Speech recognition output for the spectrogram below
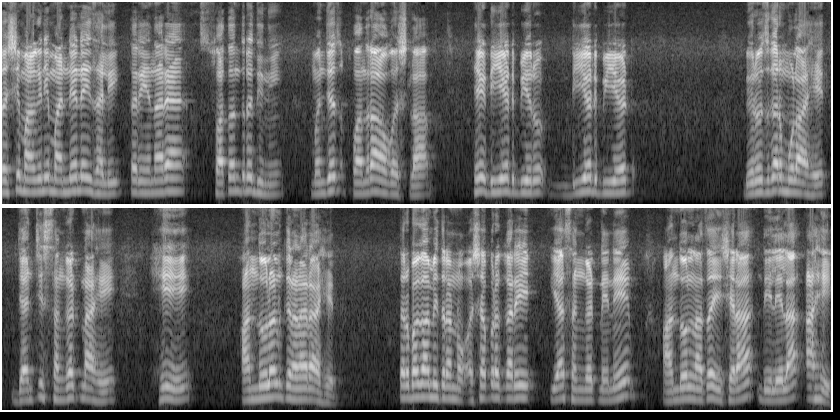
तशी मागणी मान्य नाही झाली तर येणाऱ्या स्वातंत्र्यदिनी म्हणजेच पंधरा ऑगस्टला हे डी एड बिरो डी एड बी एड बेरोजगार मुलं आहेत ज्यांची संघटना आहे हे आंदोलन करणार आहेत. तर बघा मित्रांनो अशा प्रकारे या संघटनेने आंदोलनाचा इशारा दिलेला आहे.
